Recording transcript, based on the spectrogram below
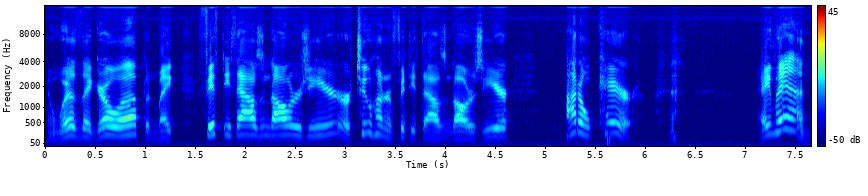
And whether they grow up and make $50,000 a year or $250,000 a year, I don't care. amen.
